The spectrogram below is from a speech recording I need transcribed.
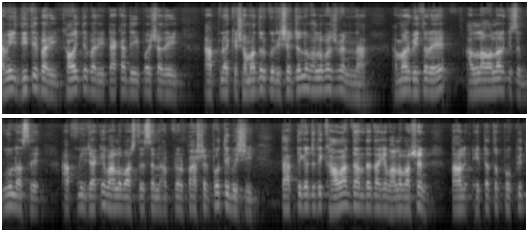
আমি দিতে পারি, খাওয়াইতে পারি, টাকা দিই, পয়সা দিই, আপনাকে সমাদর করি, সেজন্য ভালোবাসবেন না। আমার ভিতরে আল্লাহওয়ালার কিছু গুণ আছে, আপনি যাকে ভালোবাসতেছেন, আপনার পাশের প্রতিবেশী, তার থেকে যদি খাওয়ার দান্দায় তাকে ভালোবাসেন, তাহলে এটা তো প্রকৃত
